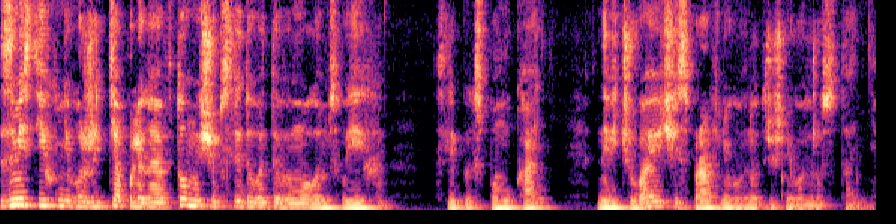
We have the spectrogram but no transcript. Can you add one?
Зміст їхнього життя полягає в тому, щоб слідувати вимогам своїх сліпих спонукань, не відчуваючи справжнього внутрішнього зростання.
